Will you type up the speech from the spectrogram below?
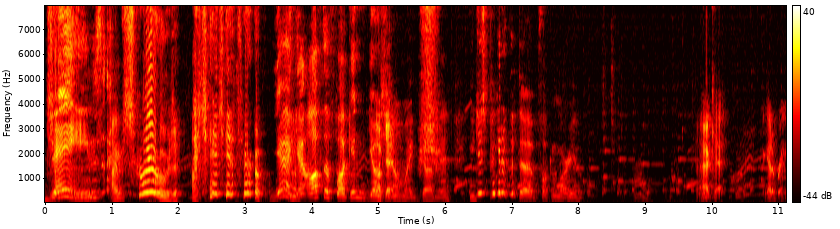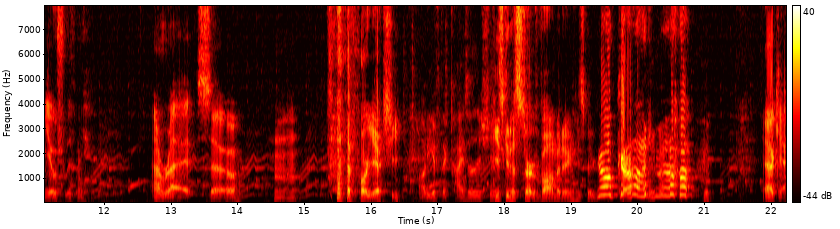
James. I'm screwed. I can't get through. Yeah, get off the fucking Yoshi. Okay. Oh my god, man. You just pick it up with the fucking Mario. Okay, I gotta bring Yoshi with me. All right, so, hmm. Poor Yoshi. Oh, do you have to Kaizo this shit? He's gonna start vomiting. He's gonna. oh god! okay.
